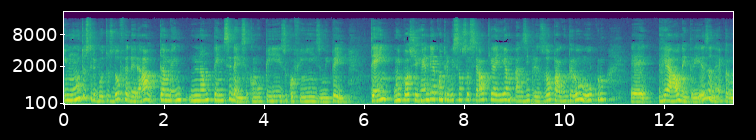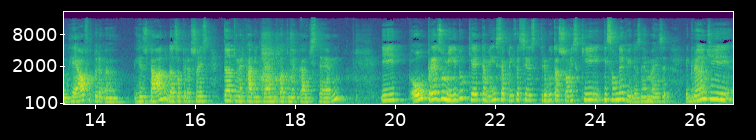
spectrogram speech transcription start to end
e muitos tributos do federal também não têm incidência, como o PIS, o COFINS, o IPI tem o imposto de renda e a contribuição social, que aí as empresas ou pagam pelo lucro é, real da empresa, né, pelo real fatura, uh, resultado das operações, tanto mercado interno quanto mercado externo, e, ou presumido, que também se aplica -se as tributações que, que são devidas, né, mas é grande,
